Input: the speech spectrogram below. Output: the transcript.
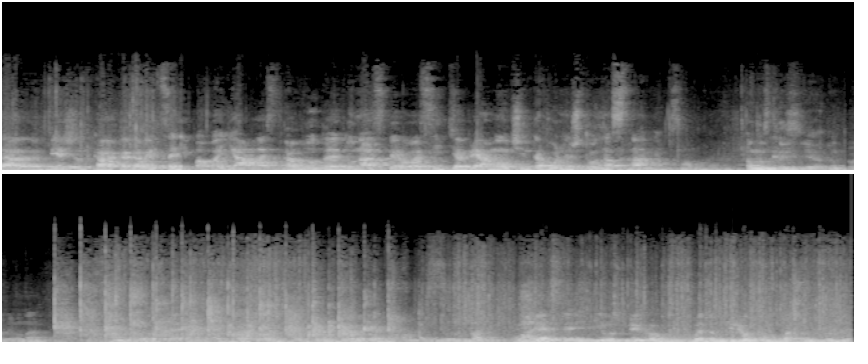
да, беженка, как говорится, не побоялась, Да, работает да. у нас 1 сентября. Мы очень довольны, что она с нами. Анастасия Анатольевна. Счастья и успехов в этом нелегком вашем труде.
